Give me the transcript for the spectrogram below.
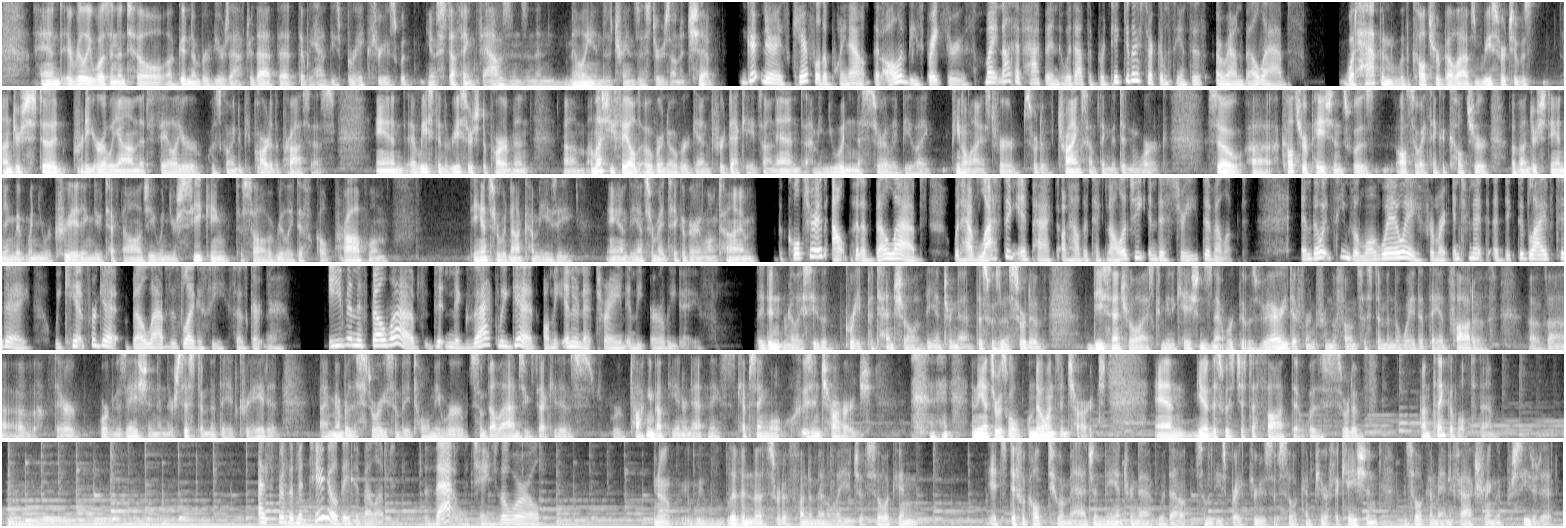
And it really wasn't until a good number of years after that that, that we had these breakthroughs with you know stuffing thousands and then millions of transistors on a chip. Gertner is careful to point out that all of these breakthroughs might not have happened without the particular circumstances around Bell Labs. What happened with the culture of Bell Labs and research, it was understood pretty early on that failure was going to be part of the process. And at least in the research department, um, unless you failed over and over again for decades on end, I mean, you wouldn't necessarily be like penalized for sort of trying something that didn't work. So, uh, a culture of patience was also, I think, a culture of understanding that when you were creating new technology, when you're seeking to solve a really difficult problem, the answer would not come easy, and the answer might take a very long time. The culture and output of Bell Labs would have lasting impact on how the technology industry developed. And though it seems a long way away from our internet addicted lives today, we can't forget Bell Labs' legacy, says Gertner even if Bell Labs didn't exactly get on the internet train in the early days. They didn't really see the great potential of the internet. This was a sort of decentralized communications network that was very different from the phone system in the way that they had thought of, of, uh, of, of their organization and their system that they had created. I remember the story somebody told me where some Bell Labs executives were talking about the internet and they kept saying, Well, who's in charge? and the answer was, Well, well no one's in charge. And, you know, this was just a thought that was sort of unthinkable to them. As for the material they developed, that would change the world. You know, we live in the sort of fundamental age of silicon. It's difficult to imagine the internet without some of these breakthroughs of silicon purification and silicon manufacturing that preceded it.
